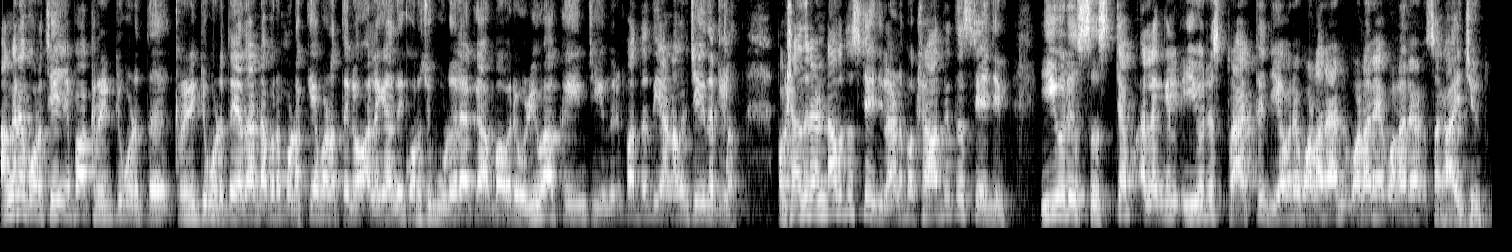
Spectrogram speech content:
അങ്ങനെ കുറച്ച് കഴിഞ്ഞപ്പോൾ ആ ക്രെഡിറ്റ് കൊടുത്ത് ക്രെഡിറ്റ് കൊടുത്ത് ഏതാണ്ട് അവർ മുടക്കിയ പണത്തിനോ അല്ലെങ്കിൽ അതിൽ കുറച്ച് കൂടുതലൊക്കെ ആകുമ്പോൾ അവർ ഒഴിവാക്കുകയും ചെയ്യുന്ന ഒരു പദ്ധതിയാണ് അവർ ചെയ്തിട്ടുള്ളത്. പക്ഷേ അത് രണ്ടാമത്തെ സ്റ്റേജിലാണ് പക്ഷേ ആദ്യത്തെ സ്റ്റേജിൽ ഈ ഒരു സിസ്റ്റം അല്ലെങ്കിൽ ഈ ഒരു സ്ട്രാറ്റജി അവരെ വളരാൻ വളരെ വളരെ സഹായിച്ചിരുന്നു.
